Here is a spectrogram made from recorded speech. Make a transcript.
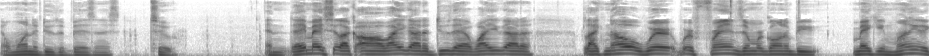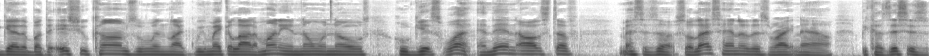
and want to do the business too. And they may say like, "Oh, why you got to do that? Why you got to like no, we're we're friends and we're going to be making money together, but the issue comes when like we make a lot of money and no one knows who gets what. And then all the stuff messes up. So let's handle this right now because this is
